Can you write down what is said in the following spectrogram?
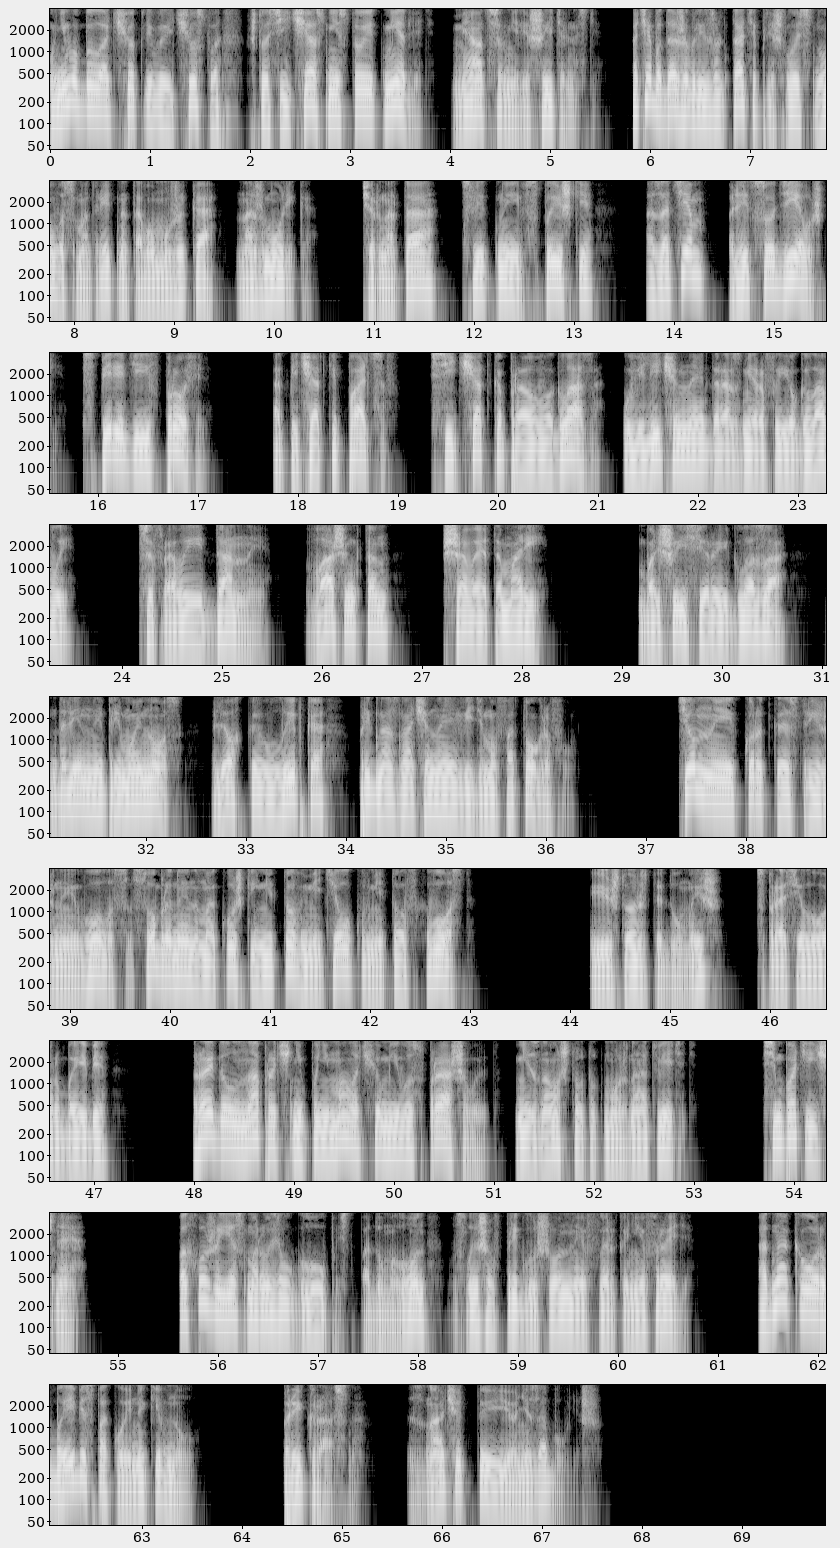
У него было отчетливое чувство, что сейчас не стоит медлить, мяться в нерешительности. Хотя бы даже в результате пришлось снова смотреть на того мужика, на жмурика. Чернота, цветные вспышки, а затем лицо девушки, спереди и в профиль. Отпечатки пальцев, сетчатка правого глаза, увеличенная до размеров ее головы. Цифровые данные. Вашингтон, Шавета Мари. Большие серые глаза, длинный прямой нос, легкая улыбка, предназначенная, видимо, фотографу. Темные, коротко остриженные волосы, собранные на макушке не то в метелку, не то в хвост. «И что же ты думаешь?» — спросил Уор Бэйби. Райдл напрочь не понимал, о чем его спрашивают, не знал, что тут можно ответить. «Симпатичная». «Похоже, я сморозил глупость», — подумал он, услышав приглушенное фырканье Фредди. Однако Уор Бэйби спокойно кивнул. «Прекрасно. Значит, ты ее не забудешь».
